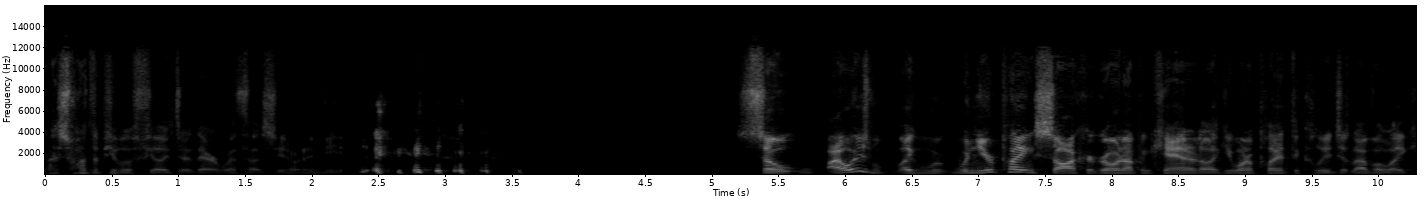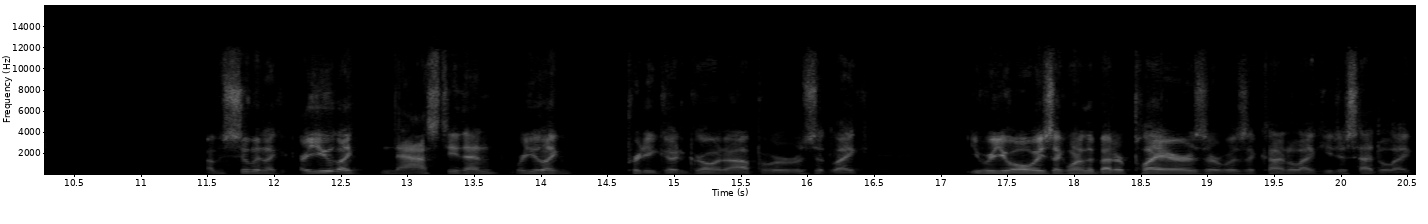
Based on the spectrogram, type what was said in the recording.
I just want the people to feel like they're there with us. You know what I mean? So I always like when you're playing soccer growing up in Canada, like you want to play at the collegiate level. Like I'm assuming, like, are you like nasty then? Were you like pretty good growing up, or was it like you were you always like one of the better players, or was it kind of like you just had to like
